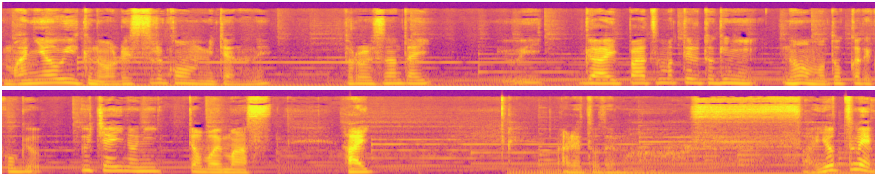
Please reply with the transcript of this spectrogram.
マニアウィークのレッスルコンみたいなねプロレス団体がいっぱい集まってる時にノアもどっかで工業打っちゃいいのにって思います。はい。ありがとうございます。さあ4つ目。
